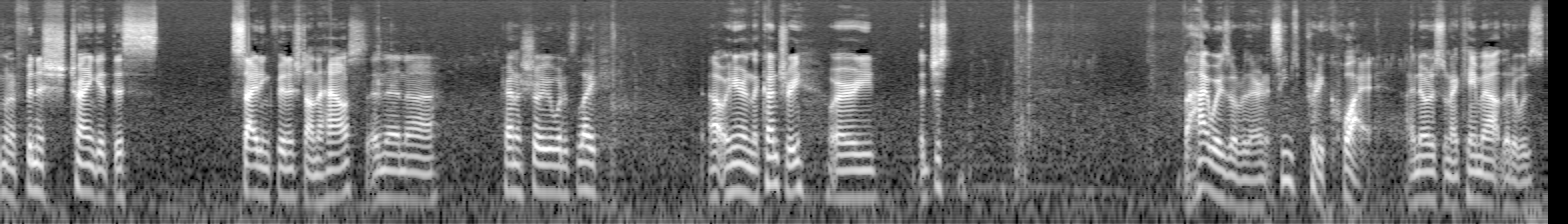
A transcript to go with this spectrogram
I'm gonna finish, try and get this siding finished on the house and then uh, kind of show you what it's like out here in the country where you it just the highways over there and it seems pretty quiet. I noticed when I came out that it was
